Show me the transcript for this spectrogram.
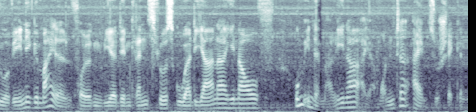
Nur wenige Meilen folgen wir dem Grenzfluss Guadiana hinauf, um in der Marina Ayamonte einzuschecken.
